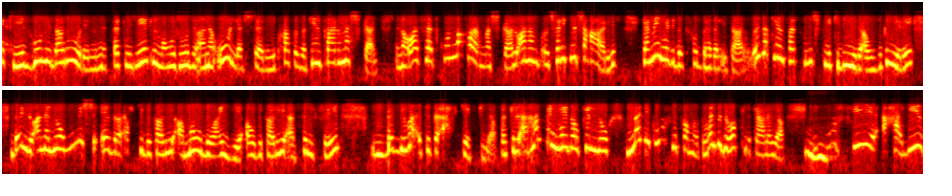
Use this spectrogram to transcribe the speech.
أكيد هون ضروري من الاستراتيجيات الموجودة. أنا أقول للشريك خاصة إذا كان صار مشكل لأنه اوقات تكون؟ ما صار مشكل. وأنا الشريك مش عارف كمان هذه بتفوت بهذا الإطار. وإذا كان صارت مشكلة كبيرة أو صغيرة بقول له أنا اليوم مش قادرة أحكي بطريقة موضوعية أو بطريقة سلفة بدي وقت أحكي فيها. بس الأهم من هذا كله ما بيكون في صمت وهل بدي اوصلك عليها؟ بيكون في أحاديث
